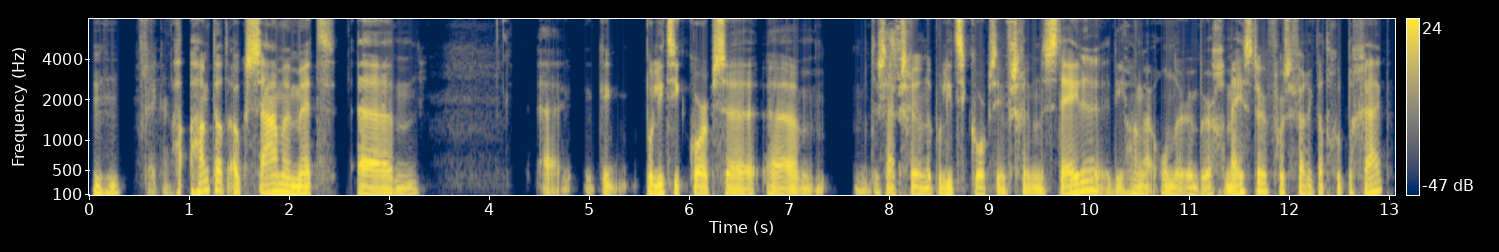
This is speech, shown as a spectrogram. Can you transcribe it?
Mm -hmm. Zeker. Hangt dat ook samen met um, politiekorpsen um, er zijn verschillende politiekorpsen in verschillende steden. Die hangen onder een burgemeester, voor zover ik dat goed begrijp.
